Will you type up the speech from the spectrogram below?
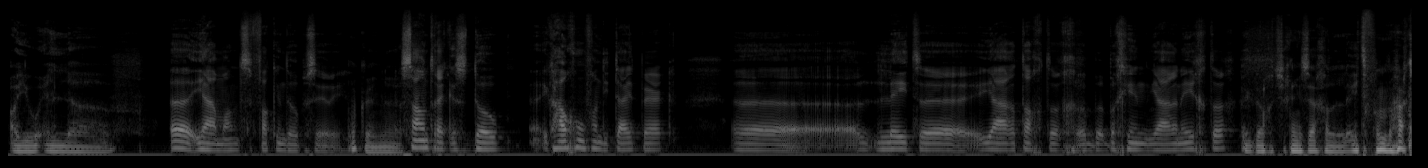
Are you in love? Eh, ja man, het is een fucking dope serie. Oké, nice. Soundtrack is dope. Ik hou gewoon van die tijdperk. Eh late eh, jaren 80, eh, be- begin jaren 90. Ik dacht dat je ging zeggen leedvermaak.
